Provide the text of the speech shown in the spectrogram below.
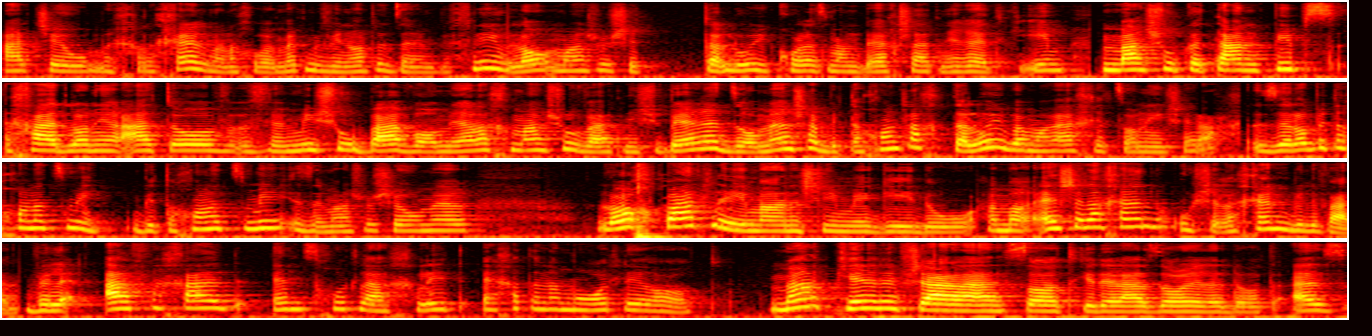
עד שהוא מחלחל, ואנחנו באמת מבינות את זה מבפנים, לא משהו שתלוי כל הזמן באיך שאת נראית. כי אם משהו קטן, פיפס אחד לא נראה טוב, ומישהו בא ואומר לך משהו ואת נשברת, זה אומר שהביטחון שלך תלוי במראה החיצוני שלך. זה לא ביטחון עצמי. ביטחון עצמי זה משהו שאומר... לא אכפת לי מה אנשים יגידו, המראה שלכן הוא שלכן בלבד, ולאף אחד אין זכות להחליט איך אתן אמורות להיראות. מה כן אפשר לעשות כדי לעזור לילדות? אז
